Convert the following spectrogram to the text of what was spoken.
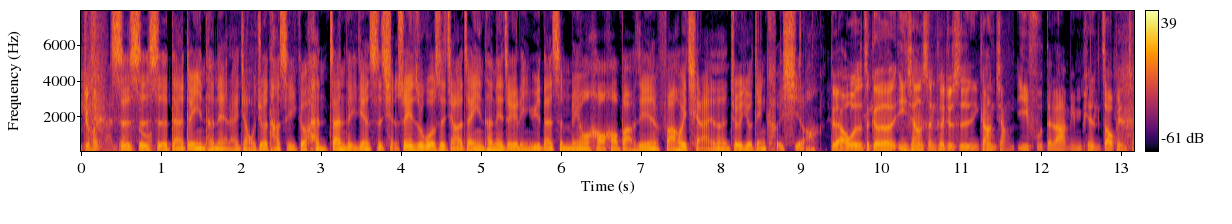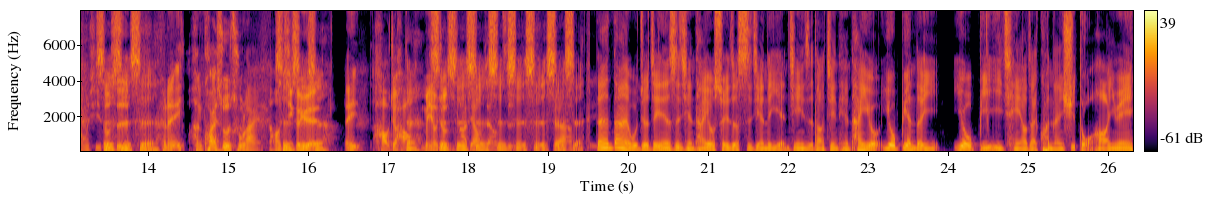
就很难是是是，但是对 Internet 来讲，我觉得它是一个很赞的一件事情。所以，如果是讲要在 Internet 这个领域，但是没有好好把这件发挥起来呢，就有点可惜了。对啊，我的这个印象深刻就是你刚刚讲衣服的啦、名片、照片冲洗，都是是可能很快速的出来，然后几个月哎好就好，没有就拿掉这样子。是是是是是，但是当然，我觉得这件事情它又随着时间的演进，一直到今天，它又又变得。又比以前要再困难许多哈，因为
